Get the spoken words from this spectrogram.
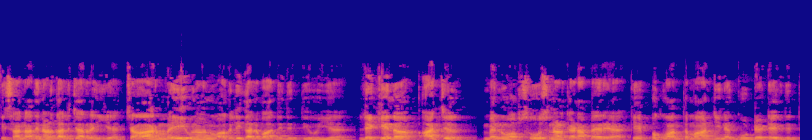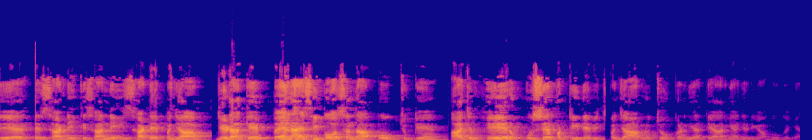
ਕਿਸਾਨਾਂ ਦੇ ਨਾਲ ਗੱਲ ਚੱਲ ਰਹੀ ਹੈ। 4 ਮਈ ਉਹਨਾਂ ਨੂੰ ਅਗਲੀ ਗੱਲਬਾਤ ਦੀ ਦਿੱਤੀ ਹੋਈ ਹੈ। ਲੇਕਿਨ ਅੱਜ ਮੈਨੂੰ ਅਫਸੋਸ ਨਾਲ ਕਹਿਣਾ ਪੈ ਰਿਹਾ ਹੈ ਕਿ ਭਗਵੰਤ ਮਾਨ ਜੀ ਨੇ ਗੋਡੇ ਟੇਕ ਦਿੱਤੇ ਹੈ ਤੇ ਸਾਡੀ ਕਿਸਾਨੀ, ਸਾਡੇ ਪੰਜਾਬ, ਜਿਹੜਾ ਕਿ ਪਹਿਲਾਂ ਅਸੀਂ ਬਹੁਤ ਸੰਧਾ ਭੋਗ ਚੁੱਕੇ ਹਾਂ, ਅੱਜ ਫੇਰ ਉਸੇ ਪੱਟੀ ਦੇ ਵਿੱਚ ਪੰਜਾਬ ਨੂੰ ਝੋਕਣ ਦੀਆਂ ਤਿਆਰੀਆਂ ਜਿਹੜੀਆਂ ਹੋ ਗਈਆਂ।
